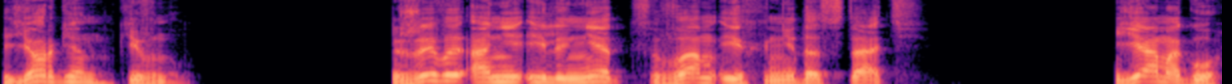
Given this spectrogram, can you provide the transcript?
Йорген кивнул. «Живы они или нет, вам их не достать». «Я могу»,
